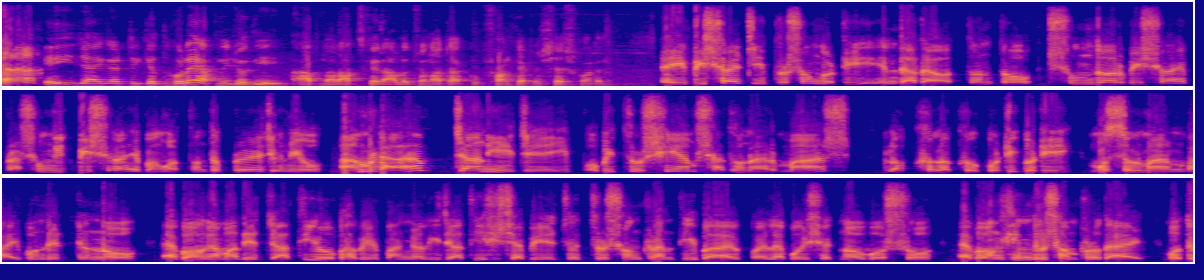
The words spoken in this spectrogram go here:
হ্যাঁ। এই জায়গাটিকে ধরে আপনি যদি আপনার আজকের আলোচনাটা খুব সংক্ষেপে শেষ করেন এই বিষয়টি, প্রসঙ্গটি দাদা অত্যন্ত সুন্দর বিষয়, প্রাসঙ্গিক বিষয় এবং অত্যন্ত প্রয়োজনীয়। আমরা জানি যে এই পবিত্র শিয়াম সাধনার মাস লক্ষ লক্ষ কোটি কোটি মুসলমান ভাই বোনদের জন্য এবং আমাদের জাতীয় ভাবে বাঙালি জাতি হিসাবে চৈত্র সংক্রান্তি বা পয়লা বৈশাখ নববর্ষ এবং হিন্দু সম্প্রদায় বৌদ্ধ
